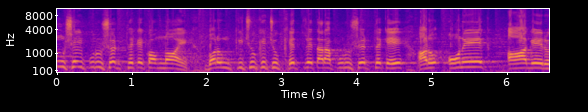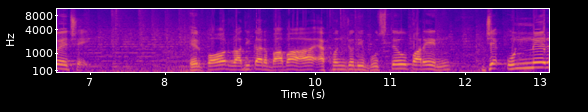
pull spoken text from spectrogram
অংশেই পুরুষের থেকে কম নয়, বরং কিছু কিছু ক্ষেত্রে তারা পুরুষের থেকে আরও অনেক আগে রয়েছে। এরপর রাধিকার বাবা এখন যদি বুঝতেও পারেন যে অন্যের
